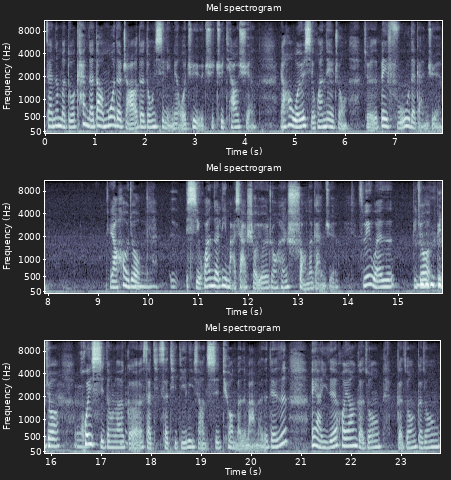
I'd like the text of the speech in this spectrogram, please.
在那么多看得到摸得着的东西里面，我去去去挑选，然后我又喜欢那种就是被服务的感觉。然后就喜欢的立马下手，有一种很爽的感觉，所以我还是比较 比较欢喜等了个实体实体店里向去挑么子买么子。但是，哎呀，现在好像各种各种各种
